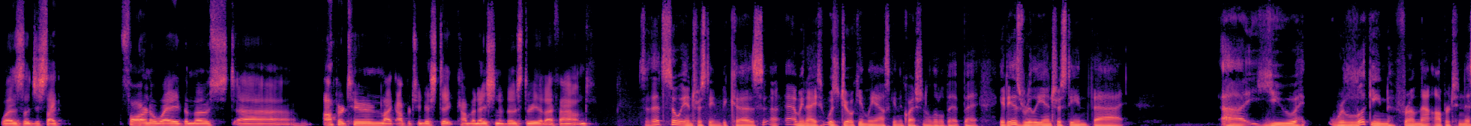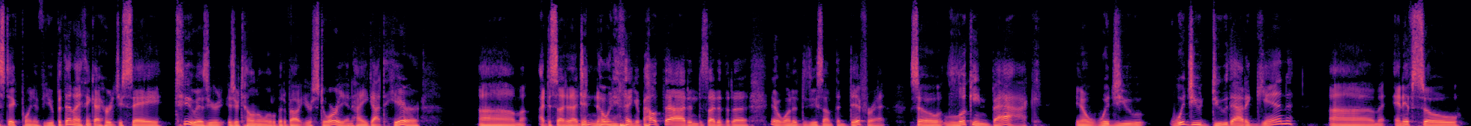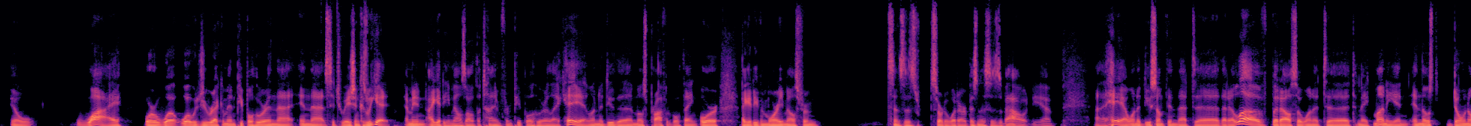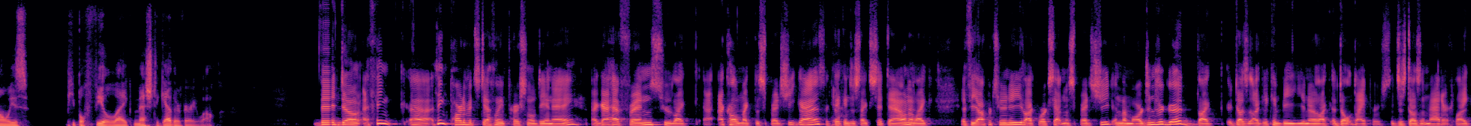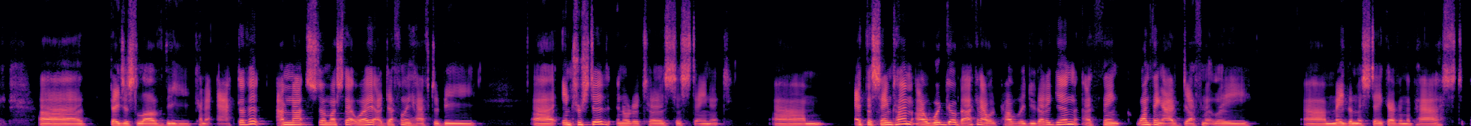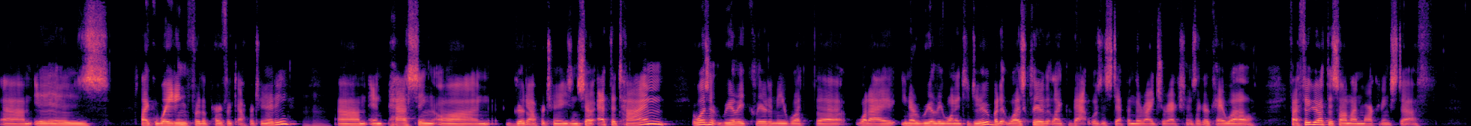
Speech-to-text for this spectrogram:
was just like far and away the most uh, opportune, like opportunistic combination of those three that I found. So that's so interesting because uh, I mean I was jokingly asking the question a little bit, but it is really interesting that uh, you were looking from that opportunistic point of view. But then I think I heard you say too, as you're as you're telling a little bit about your story and how you got to here. Um, I decided I didn't know anything about that and decided that I you know wanted to do something different. So looking back, you know, would you would you do that again? Um, and if so, you know, why or what what would you recommend people who are in that in that situation? Because we get, I mean, I get emails all the time from people who are like, "Hey, I want to do the most profitable thing," or I get even more emails from since this is sort of what our business is about. Yeah, uh, hey, I want to do something that uh, that I love, but I also want it to to make money, and and those don't always people feel like mesh together very well. They don't. I think. Uh, I think part of it's definitely personal DNA. Like I have friends who like I call them like the spreadsheet guys. Like Yeah. they can just like sit down and like if the opportunity like works out in a spreadsheet and the margins are good, like it doesn't like it can be you know like adult diapers. It just doesn't matter. Like uh, they just love the kind of act of it. I'm not so much that way. I definitely have to be uh, interested in order to sustain it. Um, at the same time, I would go back and I would probably do that again. I think one thing I've definitely um, made the mistake of in the past um, is like waiting for the perfect opportunity um, and passing on good opportunities. And so at the time, it wasn't really clear to me what the what I you know really wanted to do, but it was clear that like that was a step in the right direction. It's like okay, well, if I figure out this online marketing stuff,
